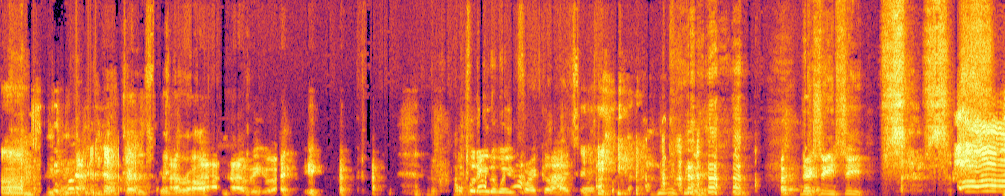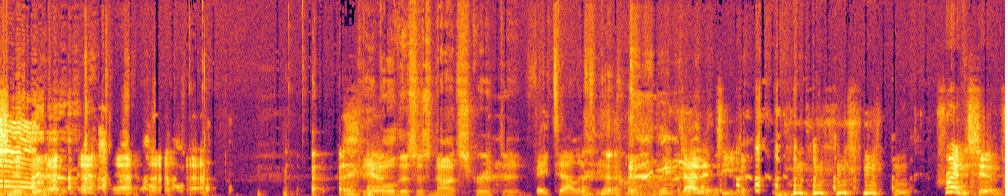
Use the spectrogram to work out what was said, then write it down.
Um, Cut his finger off. I think right. I'm putting it away before I cut myself. next thing you see people, this is not scripted. Fatality. Fatality. Friendship.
